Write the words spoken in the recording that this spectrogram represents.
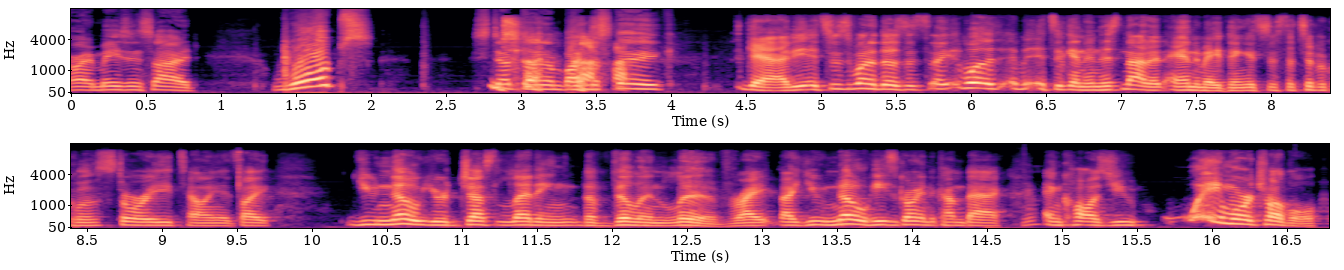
all right, Mei's inside. Whoops! Stepped on him by mistake. Yeah, I mean, it's just one of those. It's like, well, it's, it's again, and it's not an anime thing. It's just a typical storytelling. It's like, you know, you're just letting the villain live, right? Like you know he's going to come back and cause you way more trouble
